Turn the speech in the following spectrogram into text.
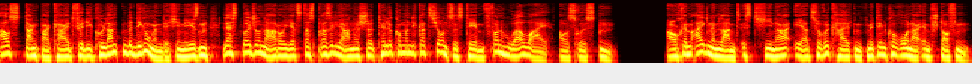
Aus Dankbarkeit für die kulanten Bedingungen der Chinesen lässt Bolsonaro jetzt das brasilianische Telekommunikationssystem von Huawei ausrüsten. Auch im eigenen Land ist China eher zurückhaltend mit den Corona-Impfstoffen.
